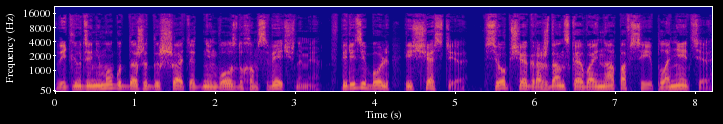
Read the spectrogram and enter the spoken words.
Ведь люди не могут даже дышать одним воздухом с вечными. Впереди боль и счастье. Всеобщая гражданская война по всей планете,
